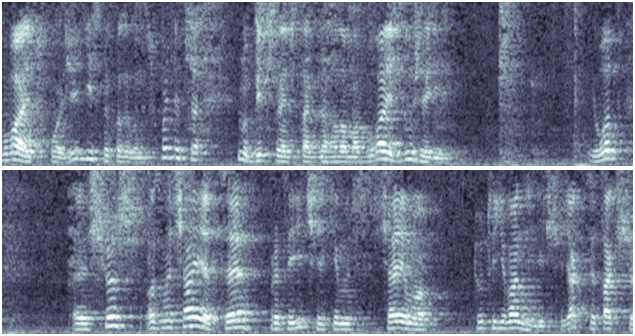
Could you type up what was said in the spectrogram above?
бувають схожі, дійсно, коли вони сходяться, ну більш-менш так загалом, а бувають дуже різні. І от е, що ж означає це протиріччя, яке ми зустрічаємо тут у Євангелії, що як це так, що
